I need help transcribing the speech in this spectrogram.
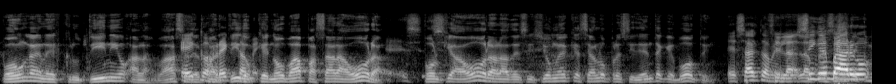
pongan en escrutinio a las bases del partido, que no va a pasar ahora, porque ahora la decisión es que sean los presidentes que voten. Exactamente. Sin embargo,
